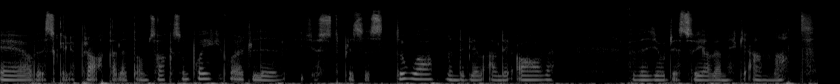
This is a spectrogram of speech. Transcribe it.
Eh, och vi skulle prata lite om saker som pågick i vårt liv just precis då men det blev aldrig av. För vi gjorde så jävla mycket annat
